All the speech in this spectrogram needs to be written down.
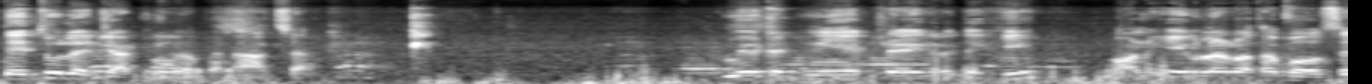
তেঁতুলের চাটনি পাবেন আচ্ছা। ওটা নিয়ে ট্রাই করে দেখি। অনেকে এগুলোর কথা বলছে।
